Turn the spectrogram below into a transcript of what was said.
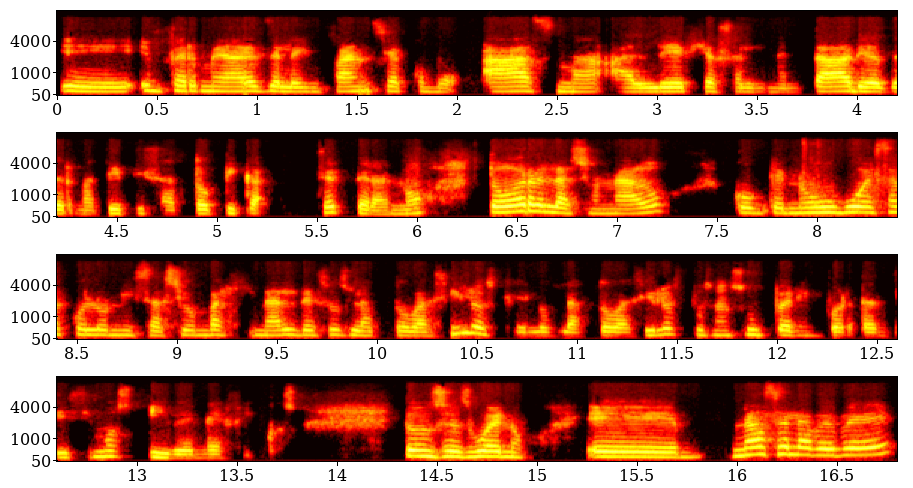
eh, enfermedades de la infancia como asma, alergias alimentarias, dermatitis atópica, etcétera, ¿no? Todo relacionado con que no hubo esa colonización vaginal de esos lactobacilos, que los lactobacilos pues son súper importantísimos y benéficos. Entonces, bueno, eh, nace la bebé,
